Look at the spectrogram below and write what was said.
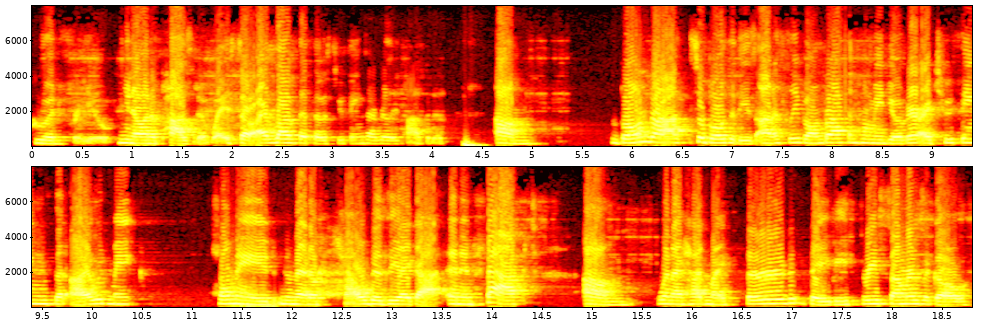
good for you, you know, in a positive way. So I love that those two things are really positive. Um, bone broth, so both of these, honestly, bone broth and homemade yogurt are two things that I would make homemade no matter how busy I got. And in fact, um, when I had my third baby three summers ago,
